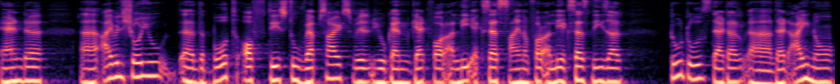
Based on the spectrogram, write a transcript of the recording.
And uh, uh, I will show you uh, the both of these two websites where you can get for early access, sign up for early access. These are two tools that are uh, that I know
